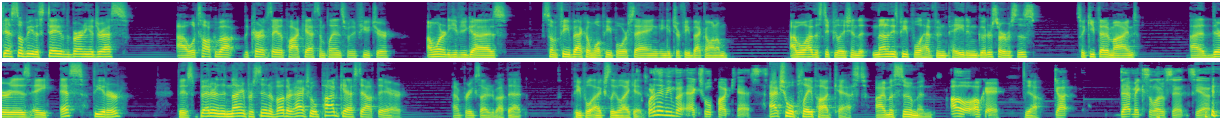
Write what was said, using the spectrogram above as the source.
this will be the state of the burning address. I will talk about the current state of the podcast and plans for the future. I wanted to give you guys some feedback on what people were saying and get your feedback on them. I will have the stipulation that none of these people have been paid in good or services, so keep that in mind. Uh, there is a S theater that's better than 90% of other actual podcasts out there. I'm pretty excited about that. People actually like it. What do they mean by actual podcast? Actual play podcast, I'm assuming. Oh, okay. Yeah. Got that makes a lot of sense. Yeah.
